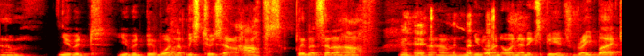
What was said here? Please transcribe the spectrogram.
Um, you would you would be wanting at least two centre halves playing at centre half. um, you know, not an inexperienced right back.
